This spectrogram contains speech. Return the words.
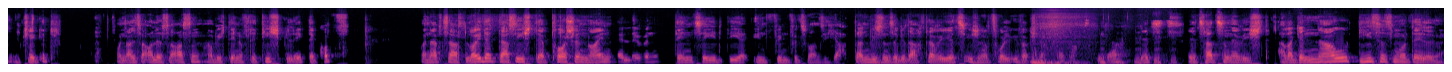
im Jacket. Und als alle saßen, habe ich den auf den Tisch gelegt, der Kopf, und habe gesagt, Leute, das ist der Porsche 911, den seht ihr in 25 Jahren. Dann müssen sie gedacht haben, jetzt ist er voll übergeschnappt, der Ganze. Ja? Jetzt, jetzt hat's ihn erwischt. Aber genau dieses Modell,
